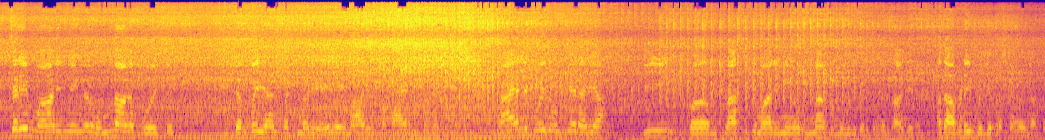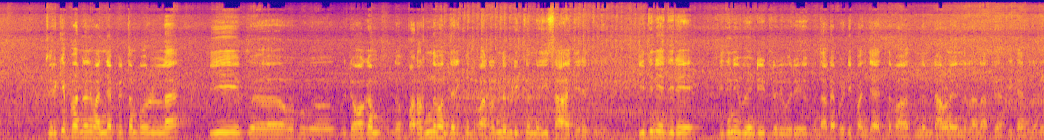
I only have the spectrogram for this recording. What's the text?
ഇത്രയും മാലിന്യങ്ങൾ ഒന്നാകെ പോയിട്ട് ഡംപ് ചെയ്യാൻ പറ്റുന്ന ഒരു ഏരിയയായി മാറി ഇപ്പോൾ കായലിൽ കായലിൽ പോയി നോക്കിയാൽ അറിയാം ഈ പ്ലാസ്റ്റിക് മാലിന്യങ്ങൾ ഒന്നാം കുണ്ടുകൂടി കിടക്കുന്ന ഒരു സാഹചര്യം. അത് അവിടെയും വലിയ പ്രശ്നങ്ങൾ ഉണ്ടാക്കുന്നു. ചുരുക്കി പറഞ്ഞാൽ മഞ്ഞപ്പിത്തം പോലുള്ള ഈ രോഗം പടർന്നു വന്നിരിക്കുന്ന പടർന്നു പിടിക്കുന്ന ഈ സാഹചര്യത്തിൽ ഇതിനെതിരെ ഇതിനു വേണ്ടിയിട്ടുള്ളൊരു ഒരു നടപടി പഞ്ചായത്തിന്റെ ഭാഗത്തു നിന്ന് ഉണ്ടാവണം എന്നുള്ളതാണ് അഭ്യർത്ഥിക്കാനുള്ളത്.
